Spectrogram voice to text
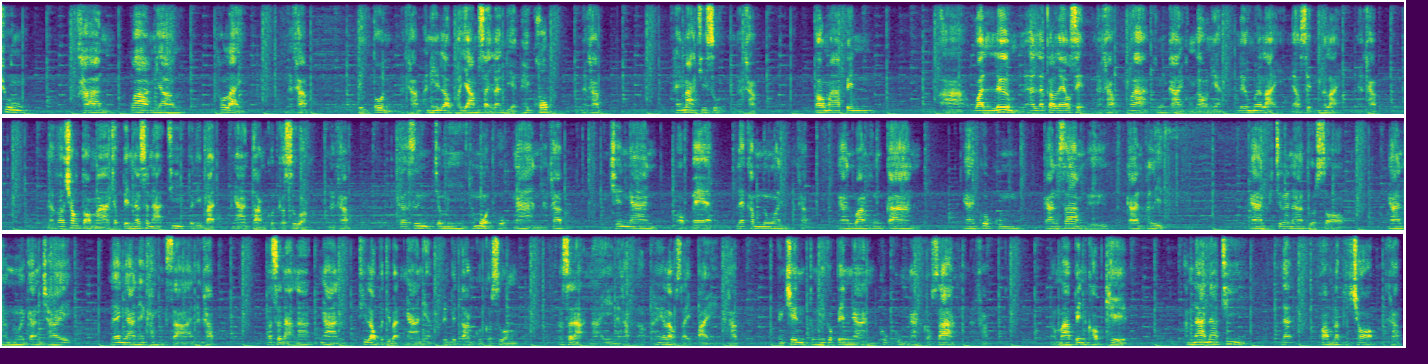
ช่วงคานกว้างยาวเท่าไหร่นะครับ เป็นต้นนะครับ อันนี้เราพยายามใส่รายละเอียดให้ครบนะครับ ให้มากที่สุดนะครับ ต่อมาเป็น วันเริ่มและแล้วก็แล้วเสร็จนะครับ ว่าโครงการของเราเนี่ยเริ่มเมื่อไหร่แล้วเสร็จเมื่อไหร่นะครับ แล้วก็ช่องต่อมาจะเป็นลักษณะที่ปฏิบัติงานตามกฎกระทรวงนะครับ ก็ซึ่งจะมีทั้งหมด 6 งานนะครับอย่างเช่นงานออกแบบและคำนวณนครับ งานวางโครงการ งานควบคุมการสร้างหรือการผลิต งานพิจารณาตรวจสอบ งานอำนวยการใช้และงานให้คำปรึกษานะครับ ลักษณะงานที่เราปฏิบัติงานเนี่ยเป็นไปตามกฎกระทรวงลักษณะไหนนะครับแล้วให้เราใส่ไปนะครับอย่างเช่น ตรงนี้ก็เป็นงานควบคุมงานก่อสร้างนะครับ ต่อมาเป็นขอบเขตอำนาจหน้าที่และความรับผิดชอบนะครับ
